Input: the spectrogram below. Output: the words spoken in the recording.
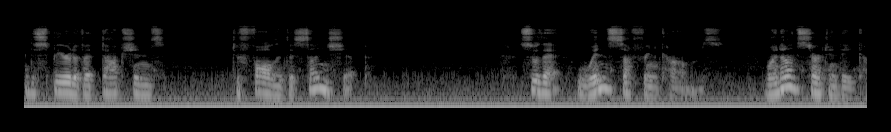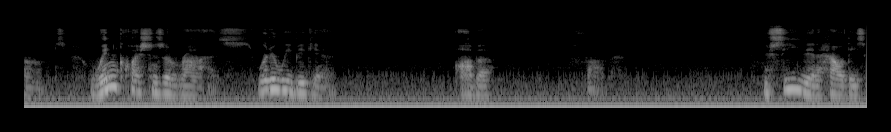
the spirit of adoptions to fall into sonship. So that when suffering comes, when uncertainty comes, when questions arise, where do we begin? Abba, you see then how these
